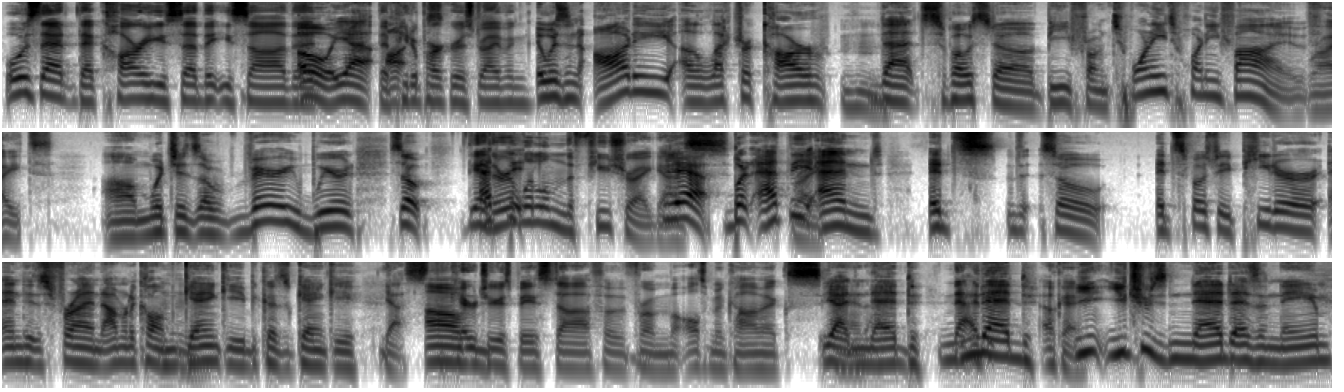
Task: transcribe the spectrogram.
What was that? That car you said that you saw? That, Oh, yeah. that Uh, Peter Parker is driving. It was an Audi electric car Mm-hmm. that's supposed to be from 2025, Right. Um, which is a very weird. So Yeah, they're the- a little in the future, I guess. Yeah, but at the Right. end, it's so it's supposed to be Peter and his friend. I'm gonna call him Mm-hmm. Ganke because Ganke. yes, the Um, character is based off of from Ultimate Comics. Yeah, Ned. Ned. Ned. Okay. You, you choose Ned as a name,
